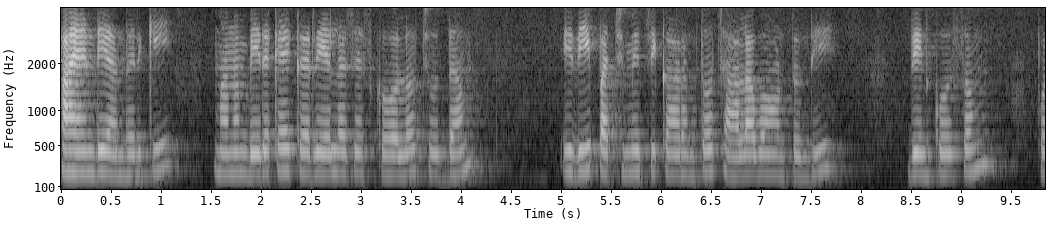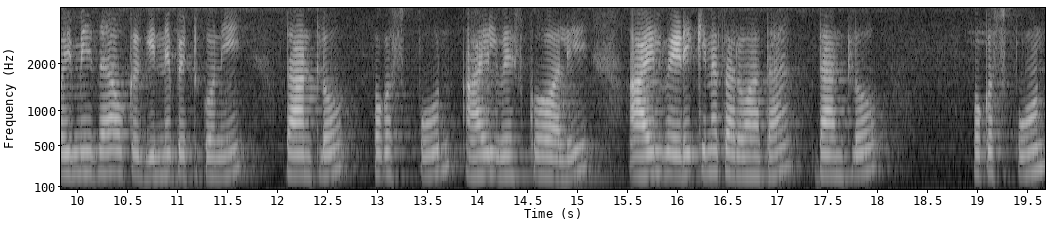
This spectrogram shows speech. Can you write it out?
హాయ్ అండి అందరికీ. మనం బీరకాయ కర్రీ ఎలా చేసుకోవాలో చూద్దాం. ఇది పచ్చిమిర్చి కారంతో చాలా బాగుంటుంది. దీనికోసం పొయ్యి మీద ఒక గిన్నె పెట్టుకొని దాంట్లో ఒక స్పూన్ ఆయిల్ వేసుకోవాలి. ఆయిల్ వేడెక్కిన తర్వాత దాంట్లో ఒక స్పూన్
